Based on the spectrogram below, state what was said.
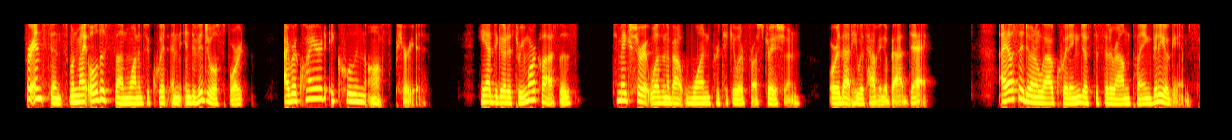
For instance, when my oldest son wanted to quit an individual sport, I required a cooling off period. He had to go to three more classes to make sure it wasn't about one particular frustration or that he was having a bad day. I also don't allow quitting just to sit around playing video games.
